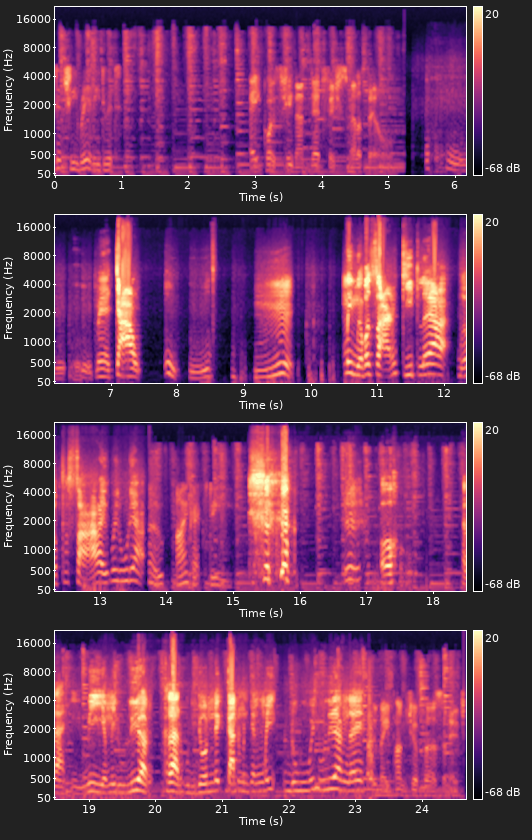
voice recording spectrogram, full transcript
Did she really do it? A quoth she that dead fish smelleth ill. โอ้โหโอ้โหแม่เจ้าโอ้โหอืมไม่เหมือนภาษาอังกฤษเลยอะเหมือนภาษาอะไรก็ไม่รู้เนี่ย Oh, IXD. โอ้ข นาดอีวียังไม่รู้เรื่อง ขนาดหุ่นยนต์ด้วยกันมันยังไม่ดูไม่รู้เรื่องเลย Who may punch a personage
